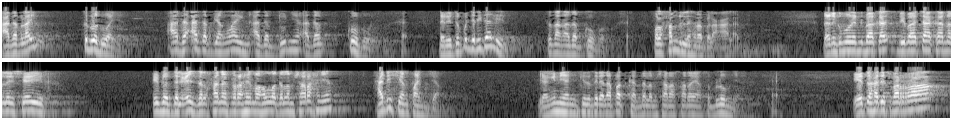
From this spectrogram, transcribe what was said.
Adab lain kedua-duanya. Ada adab yang lain, adab dunia, adab kubur. Dan itu pun jadi dalil tentang adab kubur. Alhamdulillah Rabbil Alamin. Dan kemudian dibacakan oleh Syekh Ibn Abdul Aziz Al-Hanafi rahimahullah dalam syarahnya hadis yang panjang. Yang ini yang kita tidak dapatkan dalam syarah-syarah yang sebelumnya. Yaitu hadis Barra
